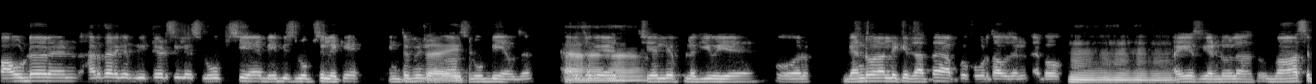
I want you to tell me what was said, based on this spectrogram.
पाउडर एंड हर तरह के बीटेड सी स्लोप सी है बेबी स्लोप से लेके इंटरमीडिएट स्लोप भी है उधर। हर जगह चेयर लिफ्ट लगी हुई है और गैंडोरा लेके जाता है आपको four thousand above is gondola तो वहाँ से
